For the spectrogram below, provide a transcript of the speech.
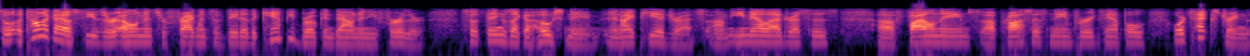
So atomic IOCs are elements or fragments of data that can't be broken down any further. So things like a host name, an IP address, um, email addresses, uh, file names, uh, process name, for example, or text strings.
